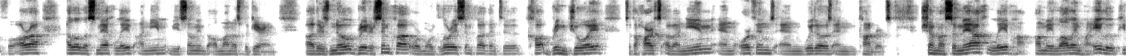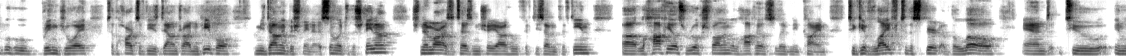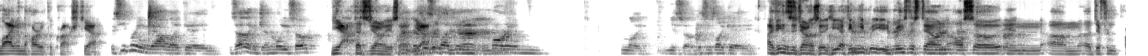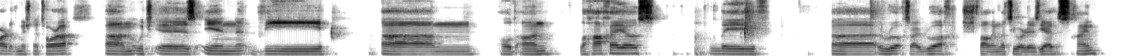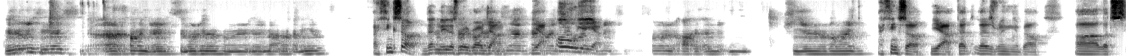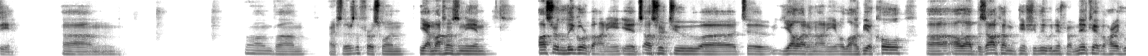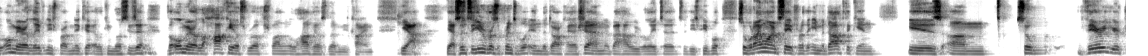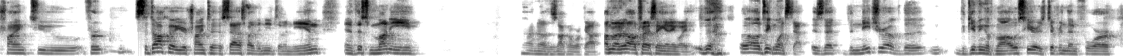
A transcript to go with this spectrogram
ela lasmech lev anim v'yisomim b'almanos v'gerim. Uh, There's no greater simcha or more glorious simcha than to bring joy to the hearts of anim and orphans and widows and converts. Shema sameach lev ha'elu. People who bring joy to the hearts of these downtrodden people. Midame is similar to the Shechina. Shnemar, as it says in Yeshayahu 57 15, uh, Lahachios ruach shvalim lahachios liv kaim, to give life to the spirit of the low and to enliven the heart of the crushed. Yeah. Is he bringing out like a? Is that like a general yisod? Yeah, that's generally said. Or Yeah. Is it like Yeah. a Purim, like yisod? This is like a. I think this is general. So he, I think he, he brings this down also in um, a different part of the Mishnah Torah, um, which is in the um, hold on lahachayos lev uh ruach sorry ruach shvalim. Let's see where it is. Yes, Chaim. I think so. That maybe that's where he brought it down. Yeah. Oh, yeah, yeah. I think so. Yeah, that that is ringing a bell. Uh, let's see. Um, um, all right, so there's the first one. Yeah, matanos aniyim. Ligor ba'ani. It's usher to uh, to yell at an ani. Allah be a kol. Allah bazakam nishili nishbrav nidke v'hari hu omer lev nishbrav nidke elokim losivze v'omer lahachios ruach shvan lahachios lev nidkaim. Yeah, yeah. So it's a universal principle in the Dark Hashem about how we relate to, to these people. So what I want to say for the Imadaktikin is um, so there you're trying to for tzedakah you're trying to satisfy the needs of a niyim, and if this money no, no, this is not going to work out. I'm gonna. I'll try saying anyway. The- I'll take one step. Is that the nature of the the giving of maos here is different than for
